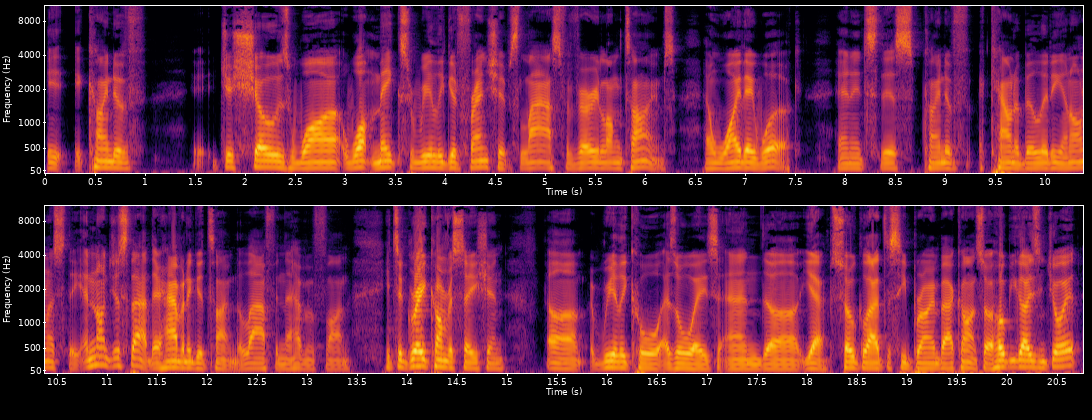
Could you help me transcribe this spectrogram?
it, it kind of, it just shows why, what makes really good friendships last for very long times and why they work. And it's this kind of accountability and honesty. And not just that, they're having a good time. They're laughing, they're having fun. It's a great conversation. Uh, really cool as always. And uh, yeah, so glad to see Bryan back on. So I hope you guys enjoy it.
